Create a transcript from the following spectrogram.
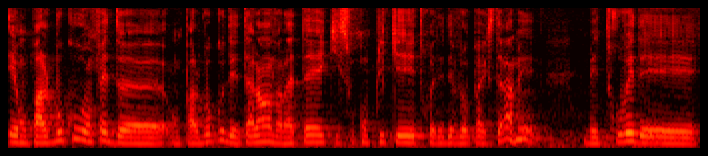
et on parle beaucoup, en fait, de, on parle beaucoup des talents dans la tech qui sont compliqués, trouver des développeurs, etc. Mais, mais trouver des,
